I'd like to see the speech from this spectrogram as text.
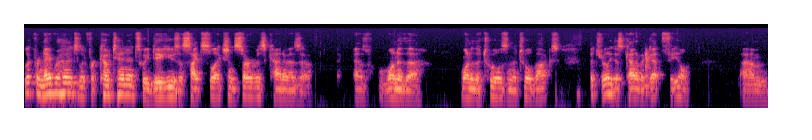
Look for neighborhoods. Look for co-tenants. We do use a site selection service, kind of as a as one of the one of the tools in the toolbox. But it's really just kind of a gut feel. Um,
